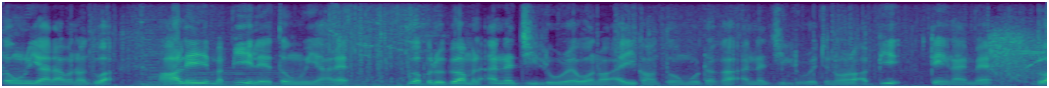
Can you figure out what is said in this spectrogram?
သုံးလို့ရတာပေါ့နော်သူကဘားလေးမပြည့်လဲသုံးလို့ရတယ် သူကဘယ်လိုပြောရမလဲ energy လိုတယ်ပေါ့နော်အဲဒီကောင်သုံးဖို့တက energy လိုတယ်ကျွန်တော်တို့အပြည့်တင်လိုက်မယ်သူက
